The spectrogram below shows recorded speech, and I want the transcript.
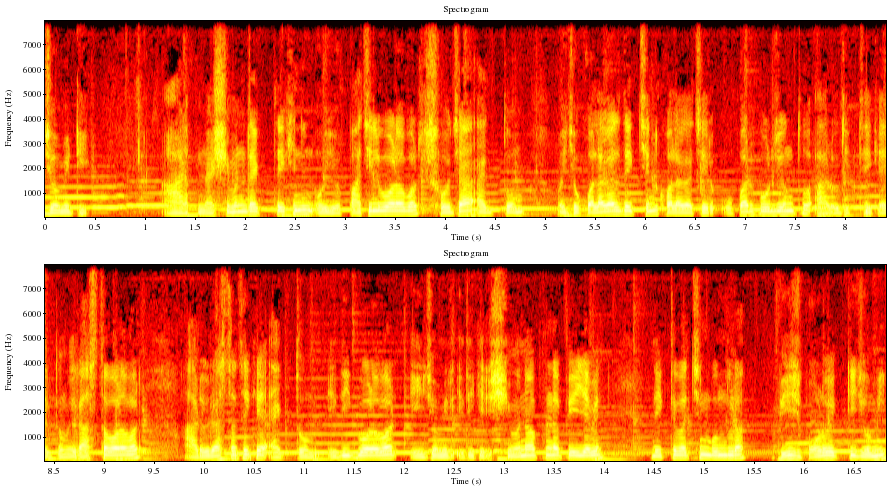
জমিটি। আর আপনার সীমানাটা একটু দেখে নিন, ওই পাঁচিল বরাবর সোজা একদম ওই যে কলা গাছ দেখছেন কলা গাছের ওপার পর্যন্ত আর ওদিক থেকে একদম এই রাস্তা বরাবর। আর ওই রাস্তা থেকে একদম এদিক বরাবর এই জমির এদিকের সীমানা আপনারা পেয়ে যাবেন। দেখতে পাচ্ছেন বন্ধুরা, বেশ বড় একটি জমি।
